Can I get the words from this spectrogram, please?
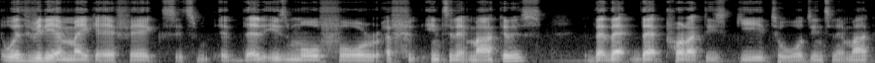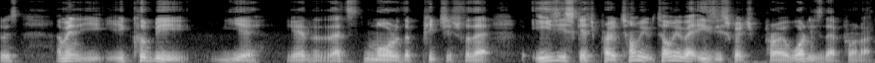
With Video Maker FX, it's it, that is more for internet marketers. That that that product is geared towards internet marketers. I mean, it could be yeah yeah, that's more of the pictures for that. Easy Sketch Pro. Tell me, tell me about Easy Sketch Pro. What is that product?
